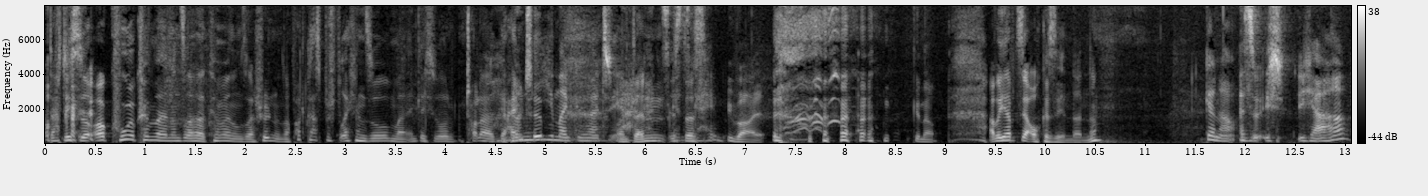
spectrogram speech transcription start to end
dachte ich so, oh cool, können wir in unserer, können wir in unserer schönen unserer Podcast besprechen, so mal endlich so ein toller Noch Geheimtipp. jemand gehört. Ja, Und dann ganz, ist ganz das geheim. überall. genau. Aber ihr habt es ja auch gesehen dann, ne? Genau. Also ich, ja,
